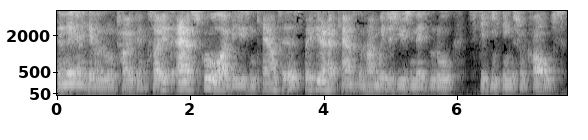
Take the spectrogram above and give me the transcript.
then they're going to get a little token. So at a school, I'd be using counters, but if you don't have counters at home, we're just using these little sticky things from Coles.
